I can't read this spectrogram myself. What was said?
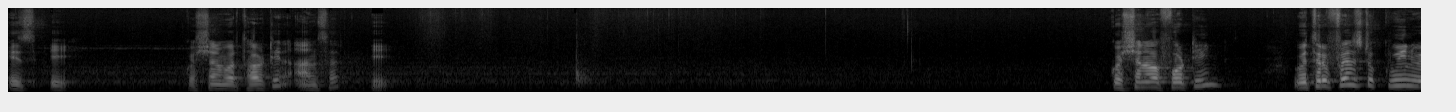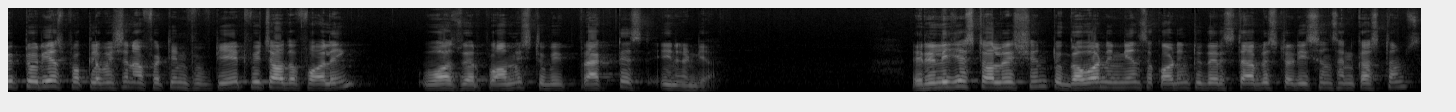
is A. Question number 13 answer A. Question number 14 with reference to Queen Victoria's proclamation of 1858 which of the following was were promised to be practiced in India. religious toleration to govern Indians according to their established traditions and customs.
